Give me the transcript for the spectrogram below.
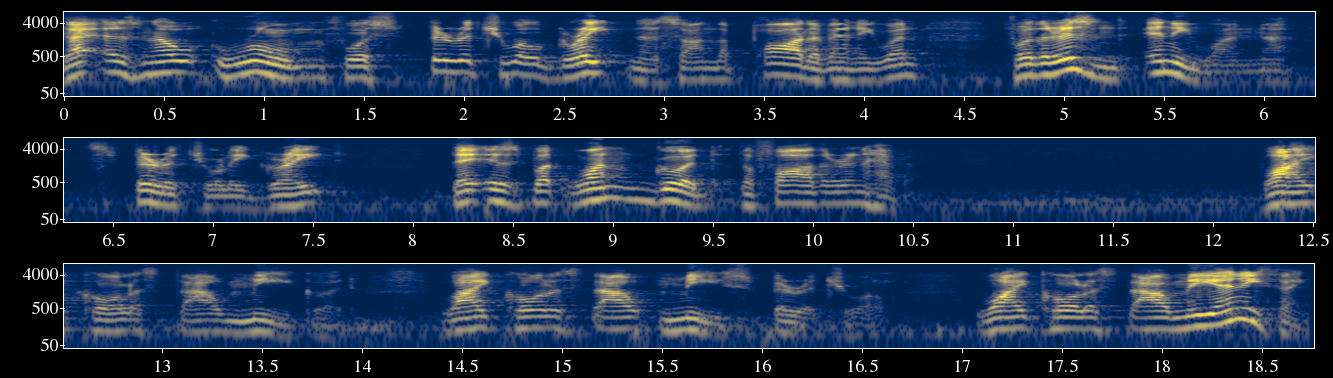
There is no room for spiritual greatness on the part of anyone For there isn't anyone spiritually great. There is but one good, the Father in heaven. Why callest thou me good? Why callest thou me spiritual? Why callest thou me anything?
